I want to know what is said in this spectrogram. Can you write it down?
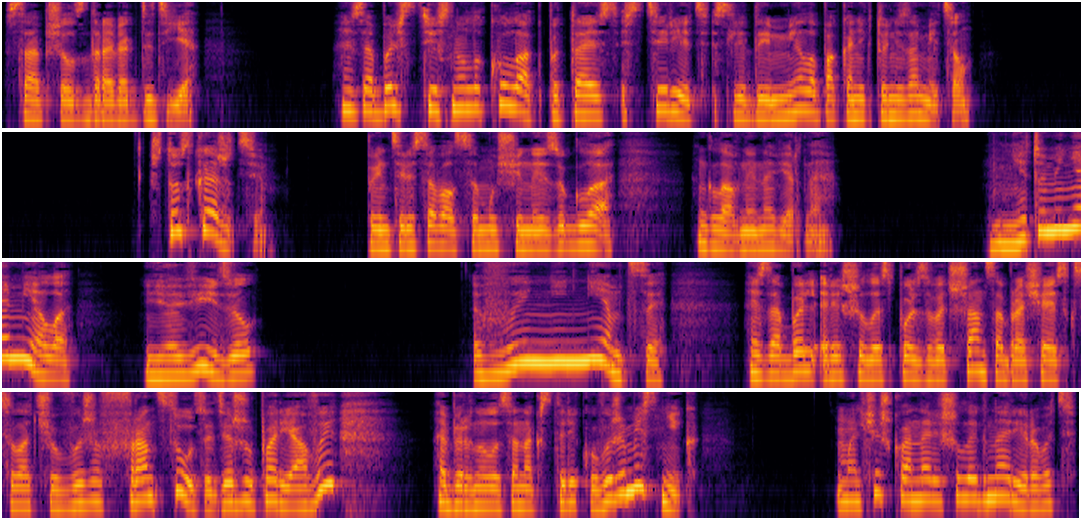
— сообщил здоровяк Дидье. Изабель стиснула кулак, пытаясь стереть следы мела, пока никто не заметил. «Что скажете?» — поинтересовался мужчина из угла, главный, наверное. «Нет у меня мела. Я видел». «Вы не немцы», — Изабель решила использовать шанс, обращаясь к силачу. «Вы же французы, держу пари, а вы...» — обернулась она к старику. «Вы же мясник». Мальчишку она решила игнорировать,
